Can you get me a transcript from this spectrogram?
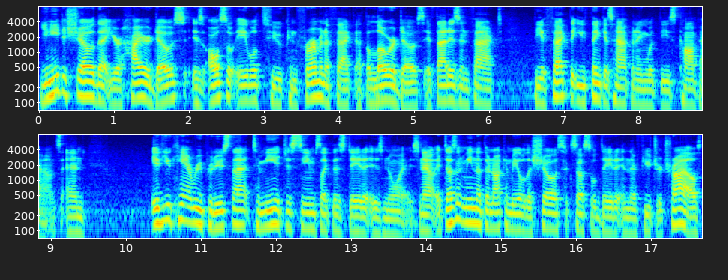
You need to show that your higher dose is also able to confirm an effect at the lower dose if that is in fact the effect that you think is happening with these compounds. And if you can't reproduce that, to me it just seems like this data is noise. Now, it doesn't mean that they're not going to be able to show successful data in their future trials.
